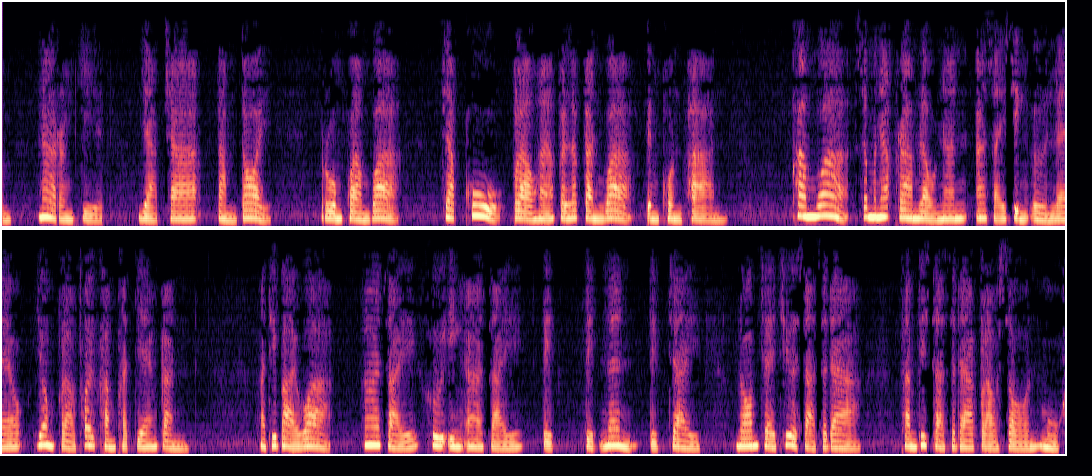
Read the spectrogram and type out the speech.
ม น่ารังเกียจ หยาบช้า ต่ำต้อย รวมความว่า จับคู่กล่าวหากันละกันว่าเป็นคนพาลคำว่าสมณพราหมณ์เหล่านั้นอาศัยสิ่งอื่นแล้วย่อมกล่าวถ้อยคำขัดแย้งกัน อธิบายว่า อาศัยคืออิงอาศัย ติด ติดแน่น ติดใจ น้อมใจเชื่อศาสดา ทำที่ศาสดากล่าวสอน หมู่ค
